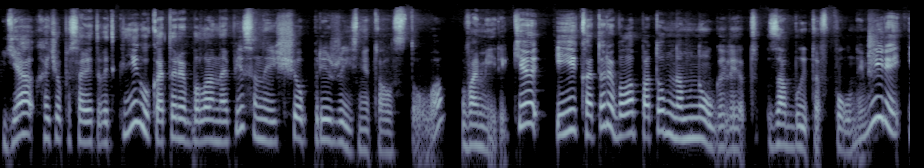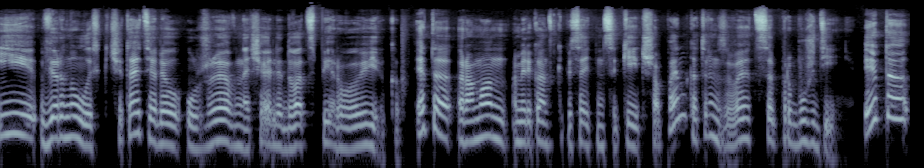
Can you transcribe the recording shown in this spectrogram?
Я хочу посоветовать книгу, которая была написана еще при жизни Толстого в Америке и которая была потом на много лет забыта в полной мере и вернулась к читателю уже в начале 21 века. Это роман американской писательницы Кейт Шопен, который называется «Пробуждение». Это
